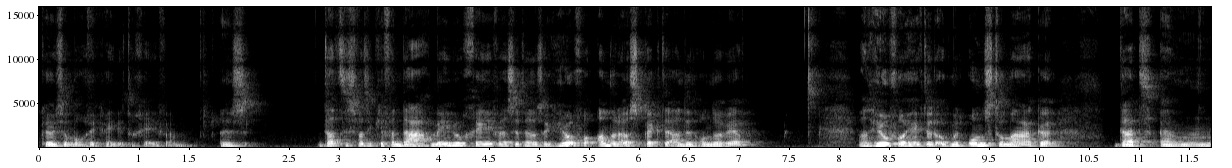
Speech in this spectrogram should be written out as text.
keuzemogelijkheden te geven. Dus dat is wat ik je vandaag mee wil geven. Er zitten natuurlijk heel veel andere aspecten aan dit onderwerp. Want heel veel heeft het ook met ons te maken dat ehm,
